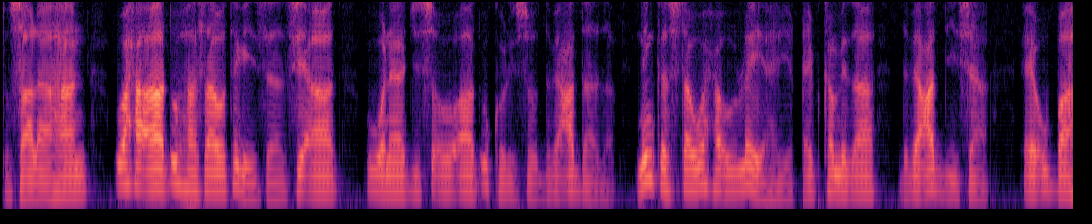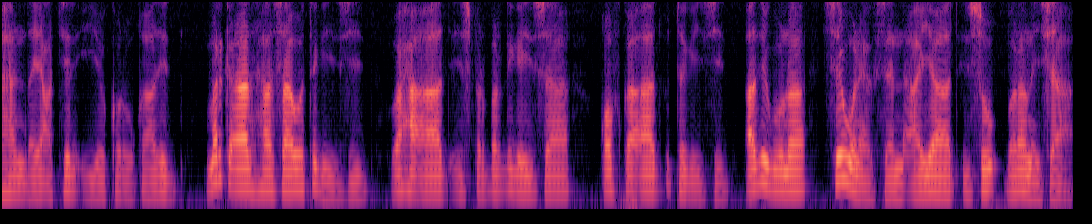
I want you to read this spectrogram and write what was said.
tusaale ahaan waxa aad u hasaawo tegaysaa si aad u wanaajiso oo aad u koriso dabeecaddaada. Nin kasta waxa uu leeyahay qayb ka mid ah dabeecaddiisa ee u baahan dayactir iyo kor u qaadid marka aad hasaawo tegaysid waxa aad isbarbardhigaysaa qofka aad u tegaysid adiguna si wanaagsan ayaad isu baranaysaa.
